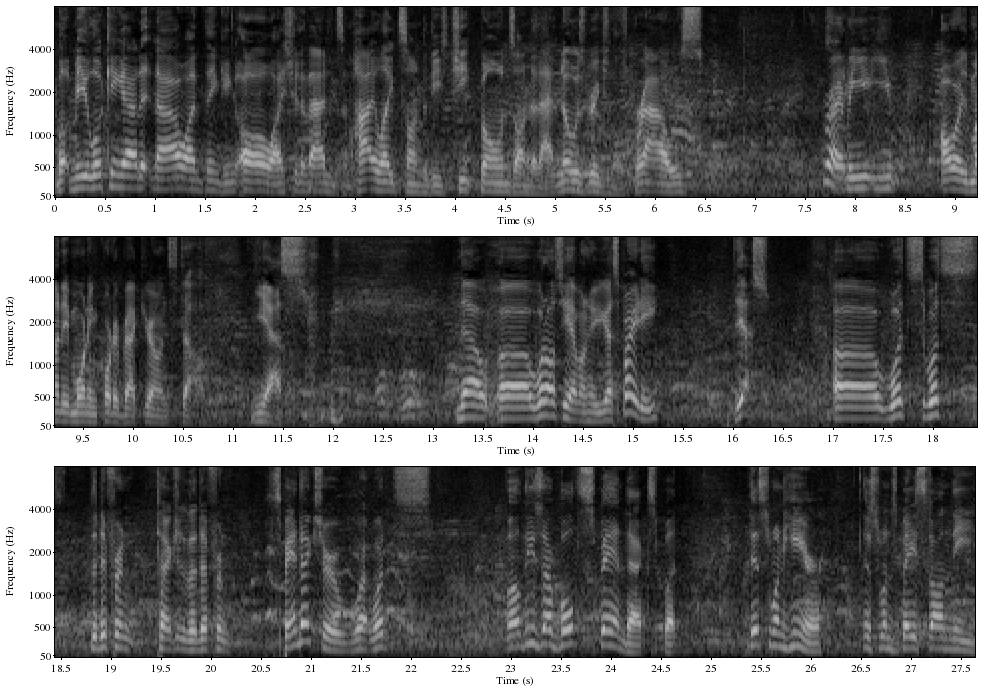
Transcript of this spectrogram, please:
But me looking at it now, I'm thinking, oh, I should have added some highlights onto these cheekbones, onto that nose bridge, those brows. right. I mean, you, you always Monday morning quarterback your own stuff. Yes. Now, uh, what else do you have on here? You got Spidey. Yes. Uh, what's what's the different texture, the different spandex, or what? What's Well, these are both spandex, but this one here, this one's based on the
